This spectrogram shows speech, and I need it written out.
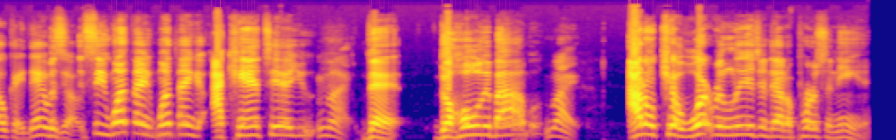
okay there we But go. see, one thing, one thing I can tell you right. that the Holy Bible, right I don't care what religion that a person in,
